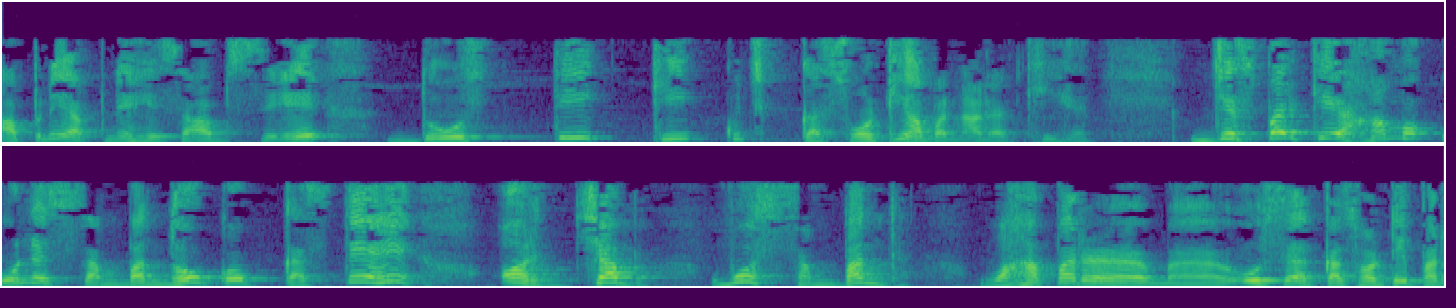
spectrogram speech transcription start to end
अपने अपने हिसाब से दोस्ती की कुछ कसौटियाँ बना रखी हैं। जिस पर कि हम उन संबंधों को कसते हैं और जब वो संबंध वहाँ पर उस कसौटी पर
